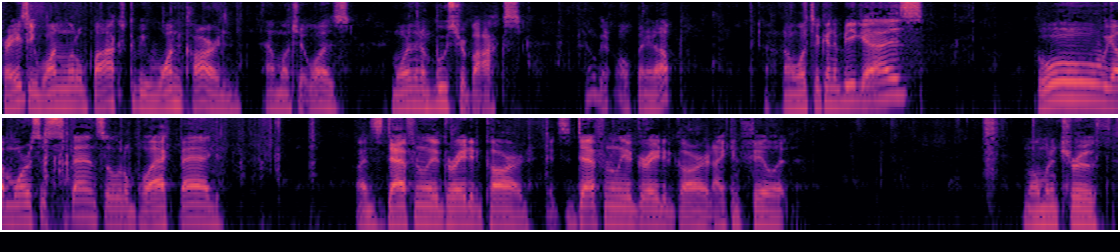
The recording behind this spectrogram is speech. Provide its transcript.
Crazy. One little box could be one card and how much it was. More than a booster box. I'm going to open it up. I don't know what's it going to be, guys. Ooh, we got more suspense. A little black bag. It's definitely a graded card. It's definitely a graded card. I can feel it. Moment of truth.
